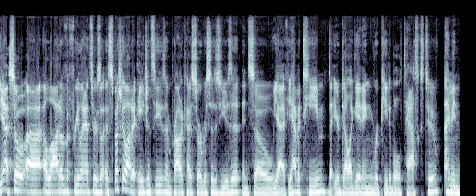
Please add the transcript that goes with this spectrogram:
Yeah, so uh, a lot of freelancers, especially a lot of agencies and productized services use it. And so, yeah, if you have a team that you're delegating repeatable tasks to, I mean,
